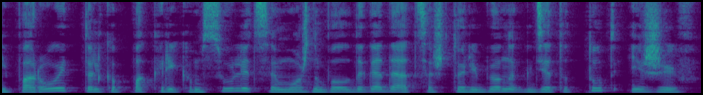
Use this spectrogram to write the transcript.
и порой только по крикам с улицы можно было догадаться, что ребенок где-то тут и жив.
